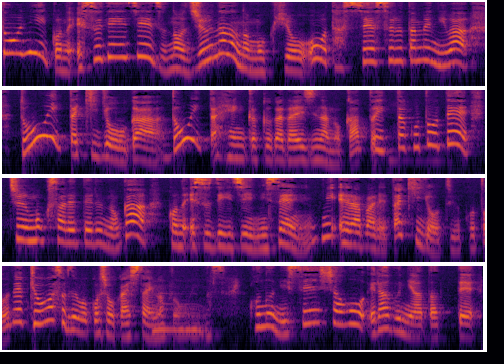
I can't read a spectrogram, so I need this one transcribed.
当にこの SDGs の17の目標を達成するためにはどういった企企業がどういった変革が大事なのかといったことで注目されているのがこの SDG2000 に選ばれた企業ということで今日はそれをご紹介したいなと思います。この2000社を選ぶにあたって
